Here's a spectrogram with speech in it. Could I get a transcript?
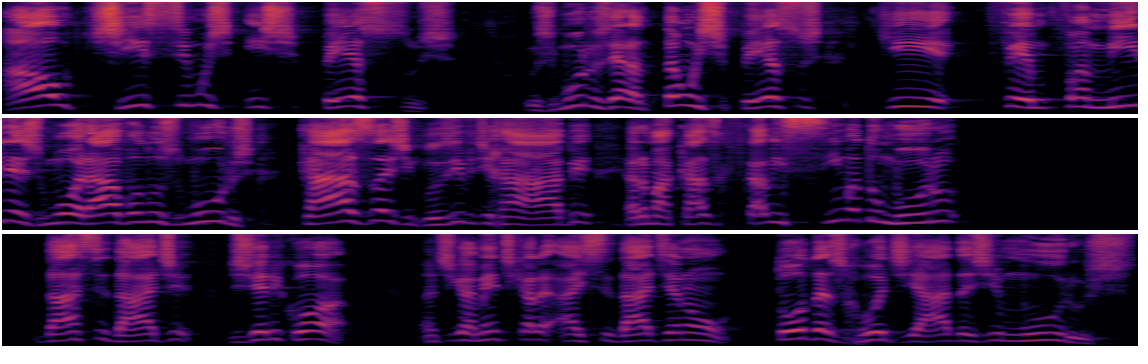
altíssimos e espessos. Os muros eram tão espessos que famílias moravam nos muros. Casas, inclusive de Raabe, era uma casa que ficava em cima do muro da cidade de Jericó. Antigamente as cidades eram todas rodeadas de muros,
